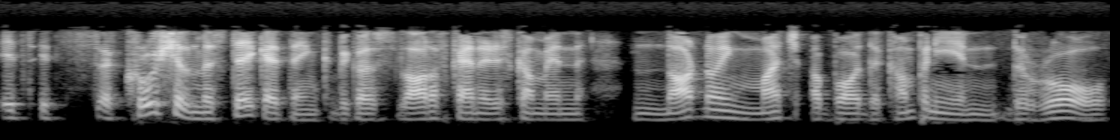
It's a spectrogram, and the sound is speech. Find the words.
it's it's a crucial mistake I think because a lot of candidates come in not knowing much about the company and the role,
